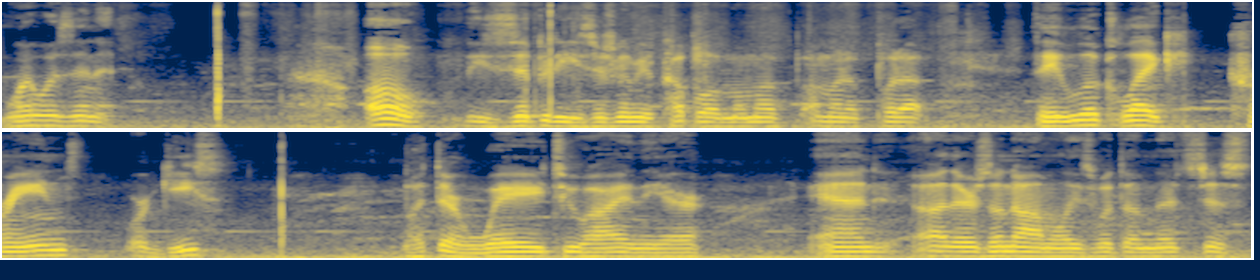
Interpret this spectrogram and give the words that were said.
what was in it? Oh, these zippities. There's to be a couple of them I'm gonna, I'm to put up. They look like cranes or geese, but they're way too high in the air. And uh, there's anomalies with them. That's just,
